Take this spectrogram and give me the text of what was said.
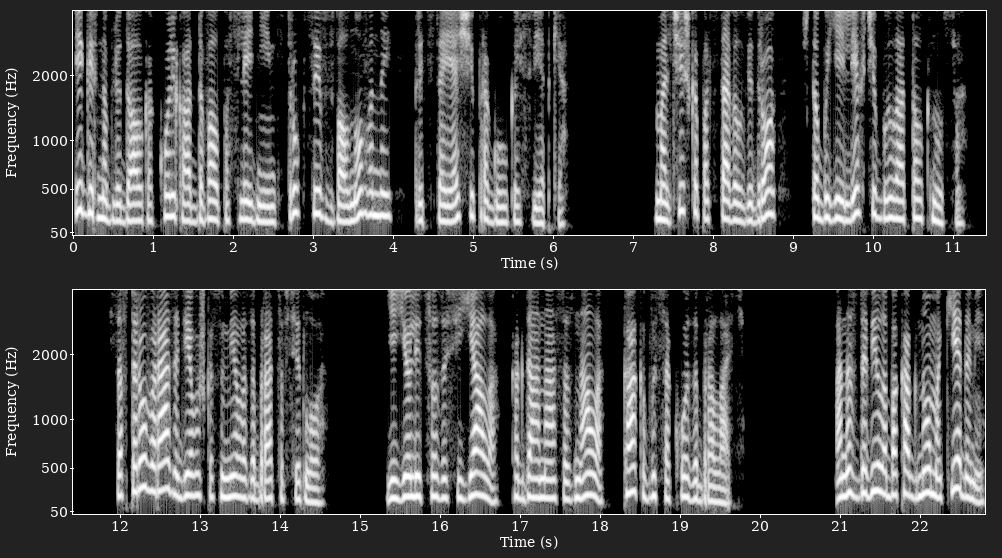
Игорь наблюдал, как Колька отдавал последние инструкции взволнованной предстоящей прогулкой Светке. Мальчишка подставил ведро, чтобы ей легче было оттолкнуться. Со второго раза девушка сумела забраться в седло. Ее лицо засияло, когда она осознала, как высоко забралась. Она сдавила бока гнома кедами,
